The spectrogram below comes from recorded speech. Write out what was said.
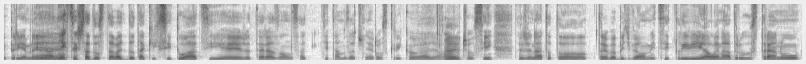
nepríjemné Je. a nechceš sa dostávať do takých situácií, je, že teraz on sa ti tam začne rozkrikovať alebo Hej. čo si. Takže na toto treba byť veľmi citlivý, ale na druhú stranu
